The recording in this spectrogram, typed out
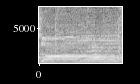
song.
